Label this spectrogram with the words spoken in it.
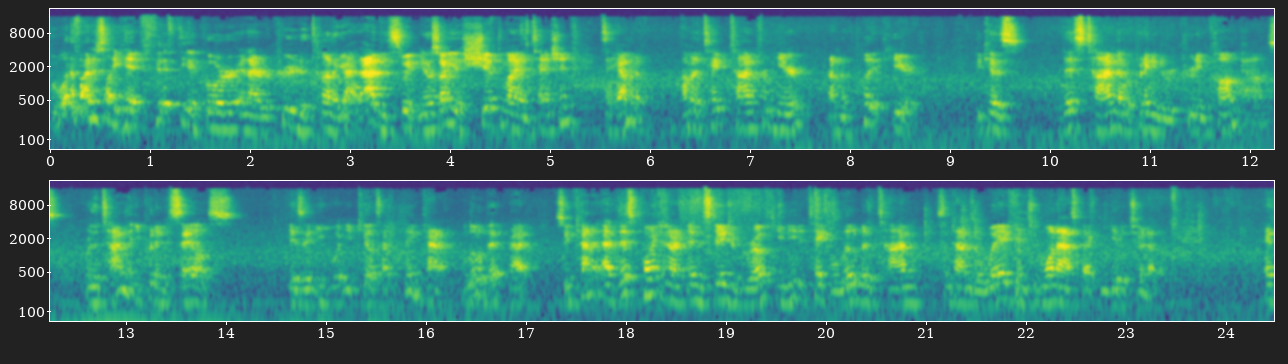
But what if I just like hit 50 a quarter and I recruited a ton of guys? That'd be sweet. You know, so I need to shift my intention. and Say, hey, I'm gonna, I'm gonna take time from here. I'm gonna put it here, because this time that we're putting into recruiting compounds, or the time that you put into sales, is a eat what you kill type of thing, kind of a little bit, right? So you kind of at this point in, our, in the stage of growth, you need to take a little bit of time, sometimes away from one aspect and give it to another. And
